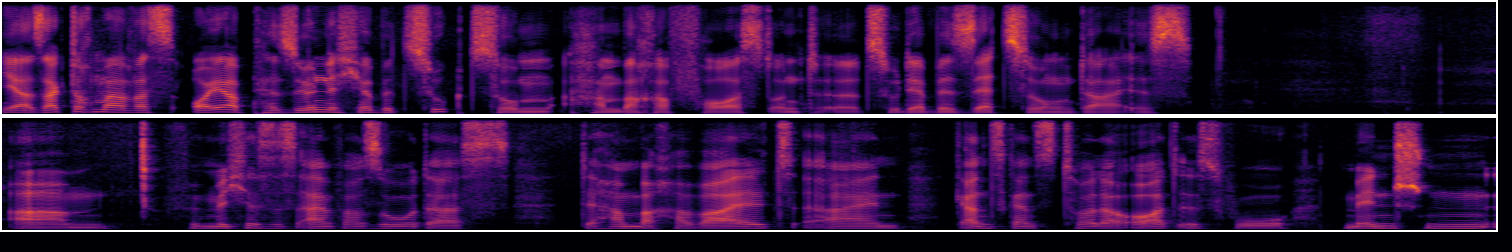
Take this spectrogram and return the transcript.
Ja, sag doch mal, was euer persönlicher Bezug zum Hambacher Forst und äh, zu der Besetzung da ist. Ähm, für mich ist es einfach so, dass der Hambacher Wald ein ganz, ganz toller Ort ist, wo Menschen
